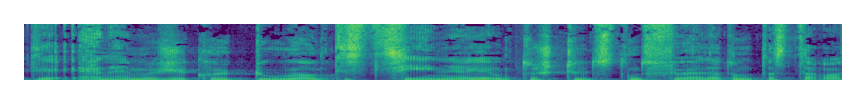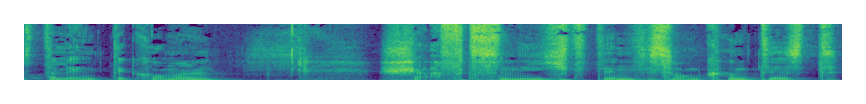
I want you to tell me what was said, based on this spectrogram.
die einheimische Kultur und die Szene unterstützt und fördert und dass daraus Talente kommen, schafft's nicht, den Song Contest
